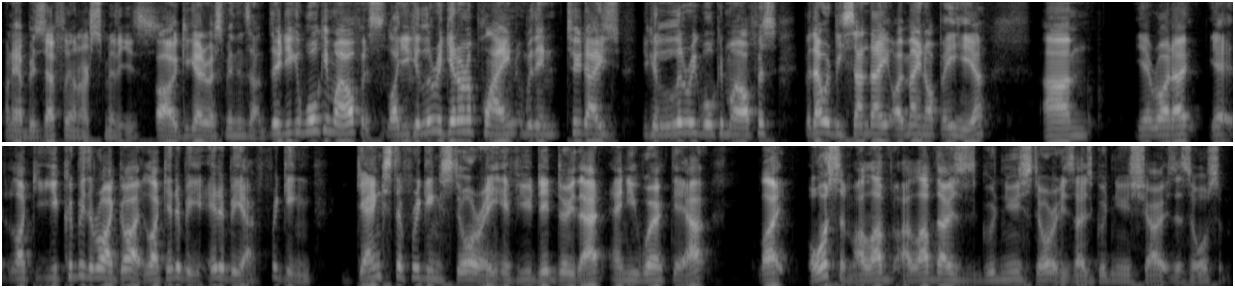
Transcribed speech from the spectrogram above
on our business. Definitely on our Smithies. Oh, you could go to a Smith and Son, dude. You could walk in my office. Like you could literally get on a plane and within two days. You could literally walk in my office. But that would be Sunday. I may not be here. Um, yeah, righto. Yeah, like you could be the right guy. Like it'd be it'd be a freaking gangster freaking story if you did do that and you worked out. Like awesome. I love I love those good news stories. Those good news shows. That's awesome.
